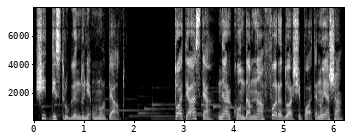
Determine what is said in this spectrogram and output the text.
și distrugându-ne unul pe altul. Toate astea ne-ar condamna fără doar și poate, nu-i așa?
